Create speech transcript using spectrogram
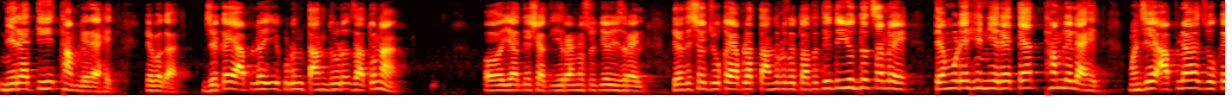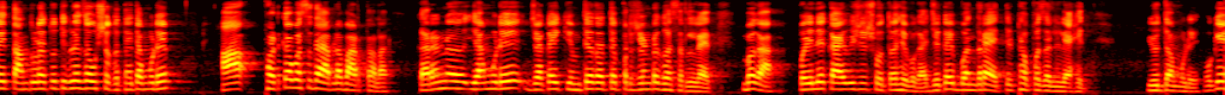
निर्याती थांबलेल्या आहेत. हे बघा जे काही आपलं इकडून तांदूळ जातो ना या देशात इराण असो किंवा इस्रायल या देशात जो काही आपला तांदूळ जातो आता तिथे युद्ध चालू आहे. त्यामुळे हे निर्यात्या थांबलेल्या आहेत. म्हणजे आपला जो काही तांदूळ आहे तो तिकडे जाऊ शकत नाही. त्यामुळे हा फटका बसत आहे आपल्या भारताला. कारण यामुळे ज्या काही किमती आहेत त्या प्रचंड घसरलेल्या आहेत. बघा पहिले काय विशेष होतं हे बघा जे काही बंदरं आहेत ते ठप्प झालेले आहेत. युद्धामुळे ओके?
